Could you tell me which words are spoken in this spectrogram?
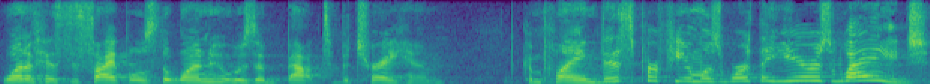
one of his disciples, the one who was about to betray him, complained this perfume was worth a year's wage.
